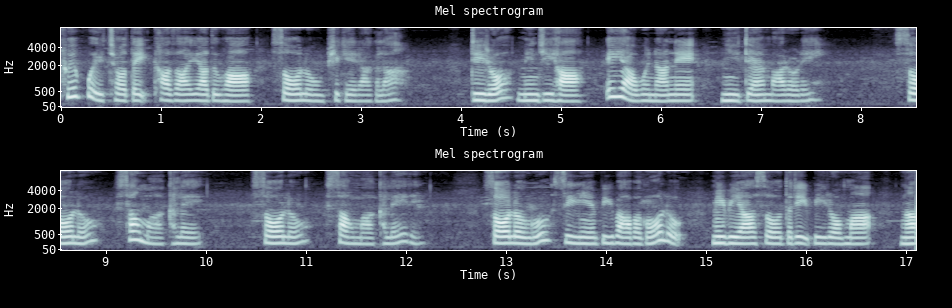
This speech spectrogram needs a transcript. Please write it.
ထွေးပွေချောသိခါစားရသူဟာစောလုံဖြစ်ခဲ့တာကလား။ဒီတော့မင်းကြီးဟာအိယာဝင်တာနဲ့ညီတန်းပါတော့တယ်။စောလုံစောင့်မာခလဲစောလုံစောင့်မာခလဲတဲ့။စောလုံကိုစီရင်ပြီးပါပကောလို့မိဖုရားစောတတိပြီးတော့မှငါ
